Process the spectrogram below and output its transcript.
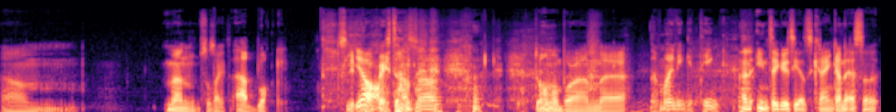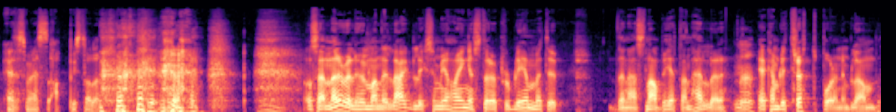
Um, men som sagt, adblock. slipper Ja, man skiten. alltså, Då har man bara en, eh, Då har man ingenting. en integritetskränkande sms-app istället. och sen är det väl hur man är lagd. Liksom. Jag har inga större problem med typ den här snabbheten heller. Nej. Jag kan bli trött på den ibland,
